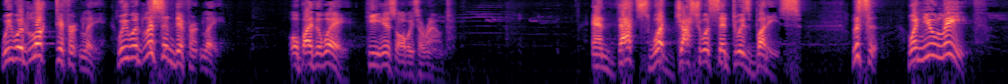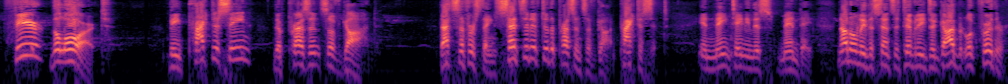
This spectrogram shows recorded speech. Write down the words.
We would look differently. We would listen differently. Oh, by the way, He is always around. And that's what Joshua said to his buddies. Listen, when you leave, fear the Lord be practicing the presence of God. That's the first thing. Sensitive to the presence of God. Practice it in maintaining this mandate. Not only the sensitivity to God, but look further.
